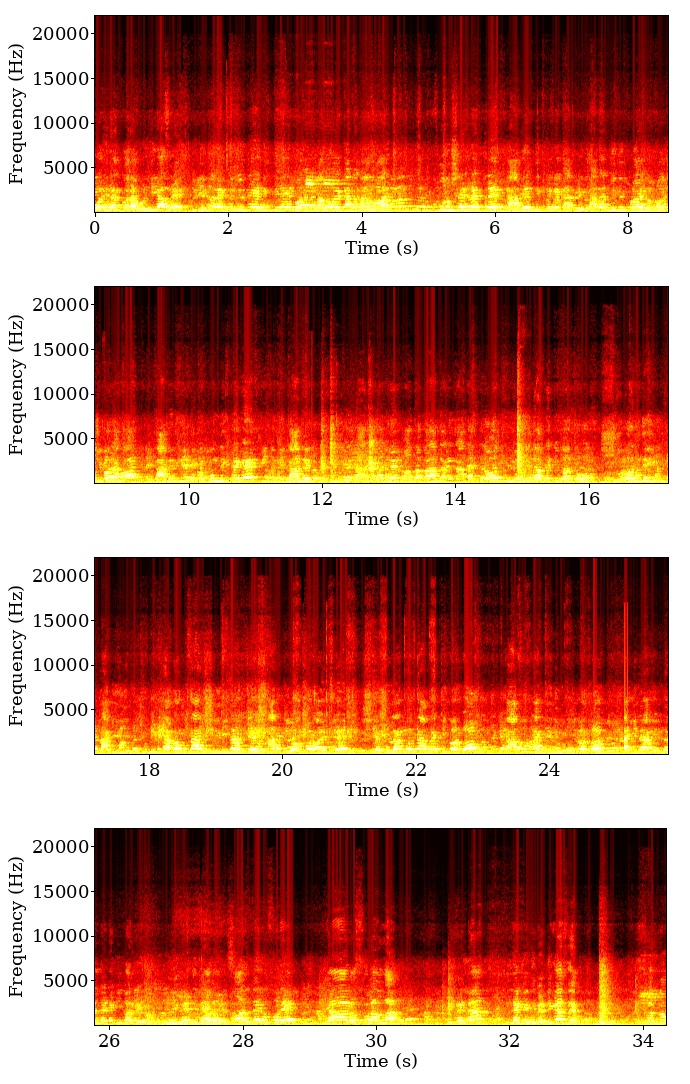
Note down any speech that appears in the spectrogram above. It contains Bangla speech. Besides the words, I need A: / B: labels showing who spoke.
A: পরিধান করাবো ঠিক আছে? একটু যদি এদিক দিয়ে গলাটা ভালোভাবে কাটা না হয়, পুরুষের ক্ষেত্রে কাঁধের দিক থেকে কাটবে? কাঁধের যদি প্রয়োজন হয়? কি করা হয়? কাঁধের দিক থেকে? কোন দিক থেকে? থাকে অথবা দাড়ি না থাকলেও আমরা কি করব? এবং তার শরীরের যে সাতটি মধ্যে আমরা কি করব? কাপড় লাগিয়ে দেবো। কি করব? কলবের উপরে ইয়া রাসূলুল্লাহ। এটা লিখে দিবে, ঠিক আছে? সাল্লু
